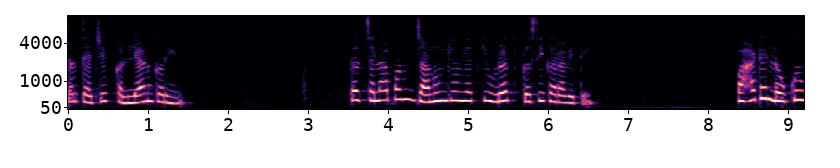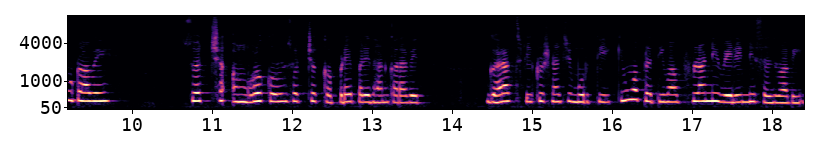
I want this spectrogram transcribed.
तर त्याचे कल्याण करीन. तर चला आपण जाणून घेऊयात की व्रत कसे करावे ते. पहाटे लवकर उठावे स्वच्छ अंघोळ करून स्वच्छ कपडे परिधान करावेत. घरात श्रीकृष्णाची मूर्ती किंवा प्रतिमा फुलांनी वेलींनी सजवावी.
